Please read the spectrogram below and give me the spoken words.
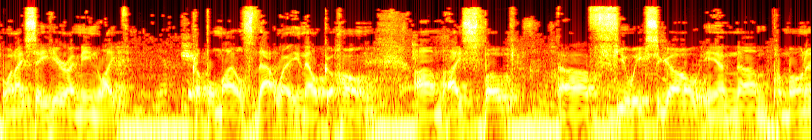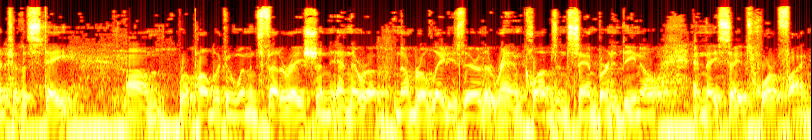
When I say here, I mean like a couple miles that way in El Cajon. Um, I spoke uh, a few weeks ago in um, Pomona to the state um, Republican Women's Federation, and there were a number of ladies there that ran clubs in San Bernardino, and they say it's horrifying.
